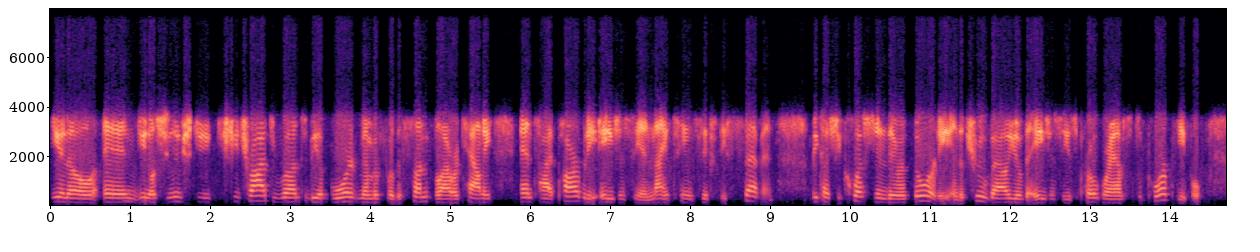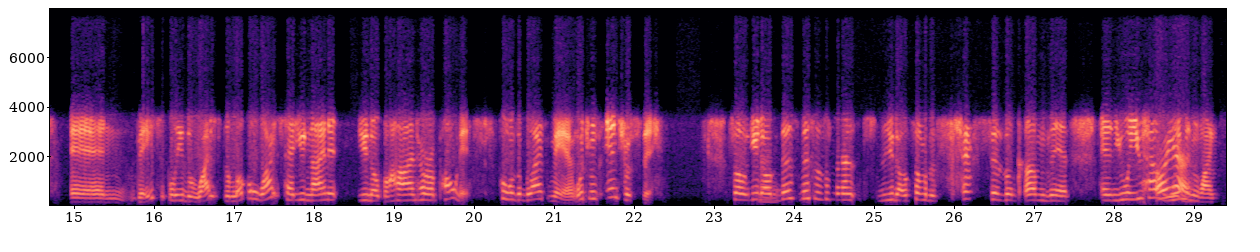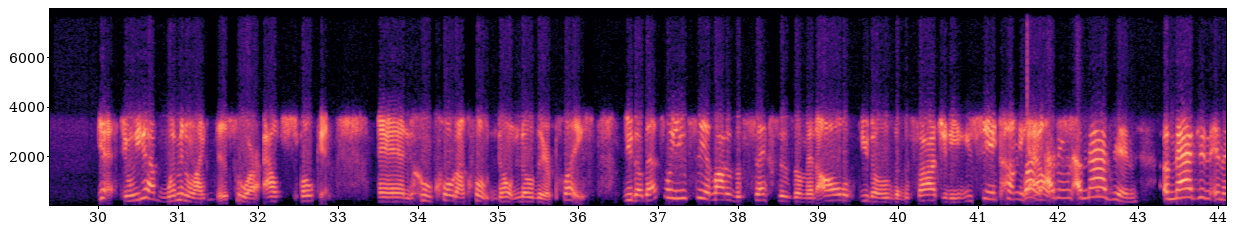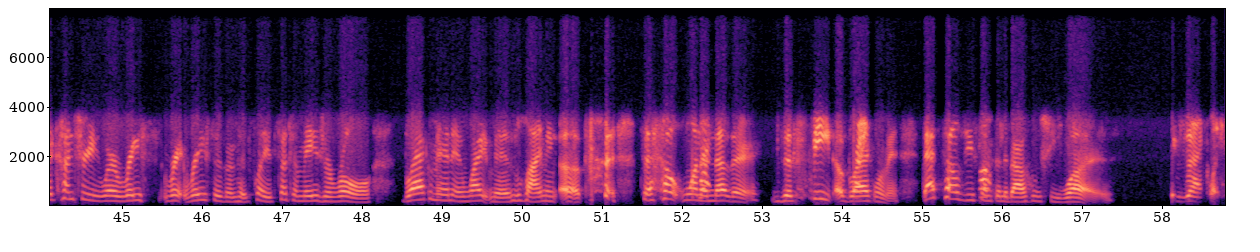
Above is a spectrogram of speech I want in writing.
you know, and, you know, she, she, she tried to run to be a board member for the Sunflower County Anti-Poverty Agency in 1967 because she questioned their authority and the true value of the agency's programs to poor people and basically the whites, the local whites, had united, you know, behind her opponent, who was a black man, which was interesting. So you know, mm. this this is where you know some of the sexism comes in, and you when you have oh, women yeah. like yeah, when you have women like this who are outspoken and who quote unquote don't know their place, you know that's where you see a lot of the sexism and all of you know the misogyny. You see it coming right. out. I mean, imagine imagine in a country where race ra- racism has played such a major role black men and white men lining up to help one right. another defeat a black woman. That tells you something about who she was. Exactly.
